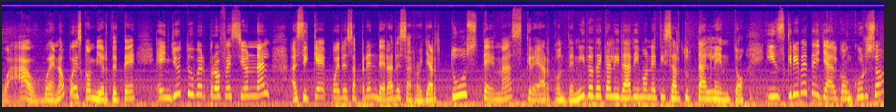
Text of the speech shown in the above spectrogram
¡Wow! Bueno, pues conviértete en youtuber profesional. Así que puedes aprender a desarrollar tus temas, crear contenido de calidad y monetizar tu talento. Inscríbete ya al concurso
